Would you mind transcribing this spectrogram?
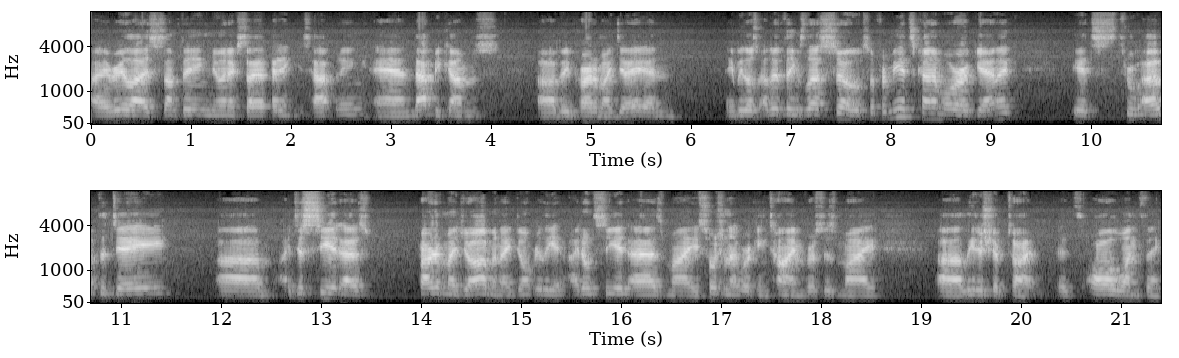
I realize something new and exciting is happening, and that becomes a big part of my day, and maybe those other things less so. So for me, it's kind of more organic. It's throughout the day. Um, I just see it as part of my job, and I don't really, I don't see it as my social networking time versus my uh, leadership time. It's all one thing.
